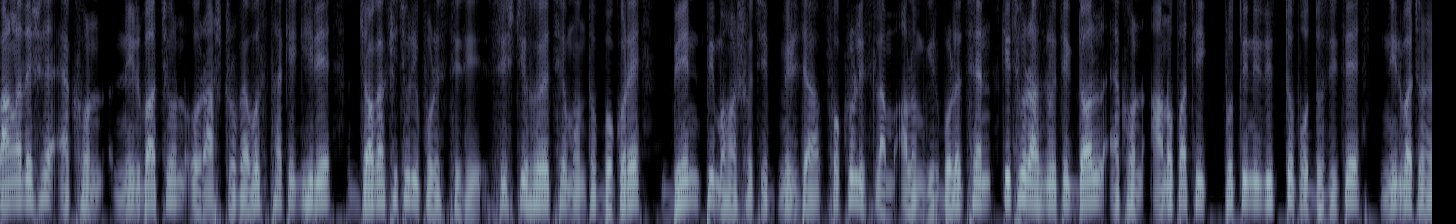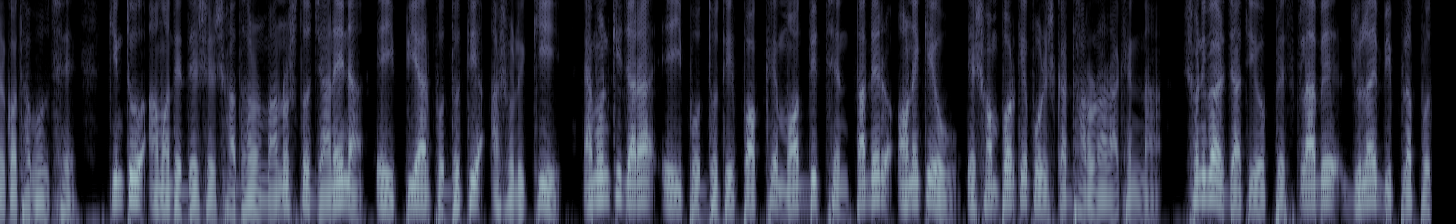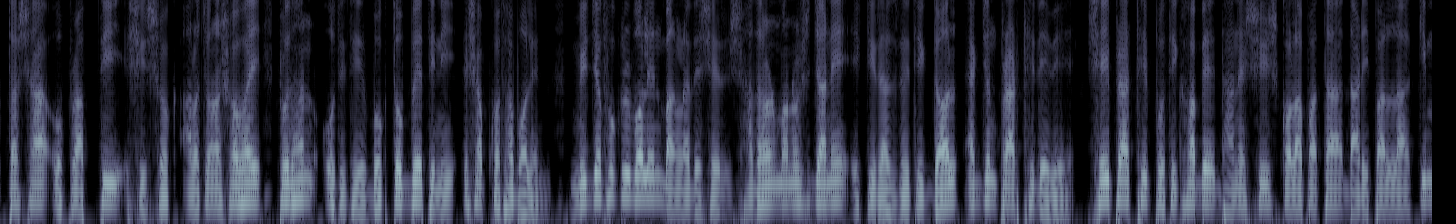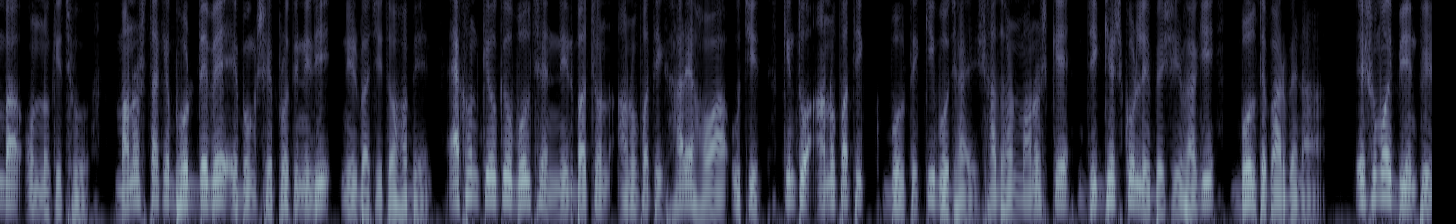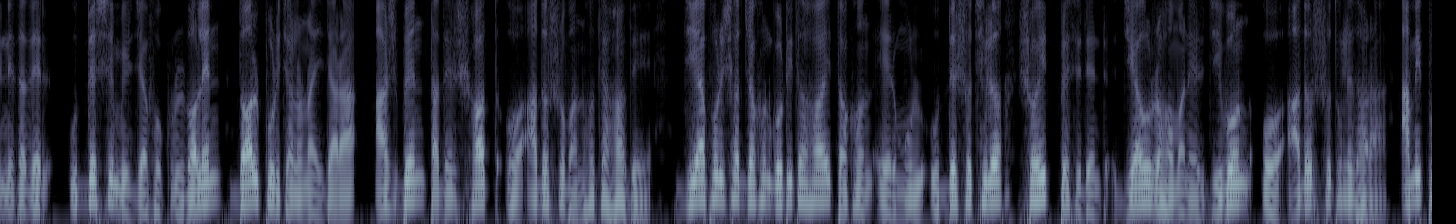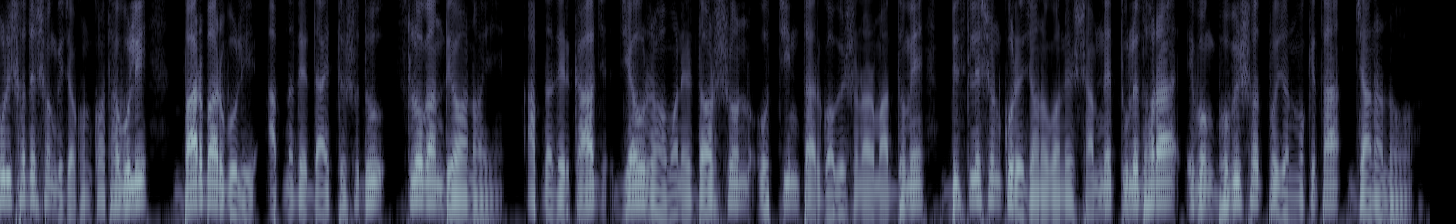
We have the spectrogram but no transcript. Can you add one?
বাংলাদেশে এখন নির্বাচন ও রাষ্ট্র ব্যবস্থাকে ঘিরে জগাখিচুড়ি পরিস্থিতি সৃষ্টি হয়েছে মন্তব্য করে বিএনপি মহাসচিব মির্জা ফখরুল ইসলাম আলমগীর বলেছেন, কিছু রাজনৈতিক দল এখন আনুপাতিক প্রতিনিধিত্ব পদ্ধতিতে নির্বাচনের কথা বলছে। কিন্তু আমাদের দেশের সাধারণ মানুষ তো জানে না এই পিয়ার পদ্ধতি আসলে কি। এমনকি যারা এই পদ্ধতির পক্ষে মত দিচ্ছেন, তাদের অনেকেও এ সম্পর্কে পরিষ্কার ধারণা রাখেন না। শনিবার জাতীয় প্রেস ক্লাবে জুলাই বিপ্লব প্রত্যাশা ও প্রাপ্তি শীর্ষক আলোচনা সভায় প্রধান অতিথির বক্তব্যে তিনি এসব কথা বলেন। মির্জা ফখরুল বলেন, বাংলাদেশের সাধারণ মানুষ জানে একটি রাজনৈতিক দল একজন প্রার্থী দেবে। সেই প্রার্থীর প্রতীক হবে ধানের শীষ, কলাপাতা, দাড়িপাল্লা কিংবা অন্য কিছু। মানুষ তাকে ভোট দেবে এবং সে প্রতিনিধি নির্বাচিত হবে। এখন কেউ কেউ বলছেন নির্বাচন আনুপাতিক হারে হওয়া উচিত, কিন্তু আনুপাতিক বলতে কি বোঝায়? সাধারণ মানুষকে জিজ্ঞেস করলে বেশিরভাগই বলতে পারবে না। এ সময় বিএনপির নেতাদের উদ্দেশ্যে মির্জা ফখরুল বলেন, দল পরিচালনায় যারা আসবেন তাদের সৎ ও আদর্শবান হতে হবে। জিয়া পরিষদ যখন গঠিত হয়, তখন এর মূল উদ্দেশ্য ছিল শহীদ প্রেসিডেন্ট জিয়াউর রহমানের জীবন ও আদর্শ তুলে ধরা। আমি পরিষদের সঙ্গে যখন কথা বলি, বারবার বলি, আপনাদের দায়িত্ব শুধু স্লোগান দেওয়া নয়। আপনাদের কাজ জিয়াউর রহমানের দর্শন ও চিন্তার গবেষণার মাধ্যমে বিশ্লেষণ করে জনগণের সামনে তুলে ধরা এবং ভবিষ্যৎ প্রজন্মকে তা জানানো।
